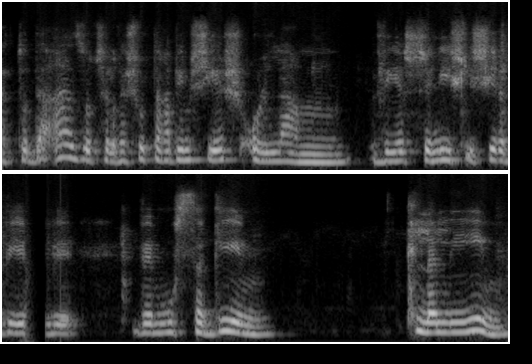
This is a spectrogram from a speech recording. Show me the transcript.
התודעה הזאת של רשות הרבים שיש עולם, ויש שני, שלישי, רביעי, ומושגים כלליים,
